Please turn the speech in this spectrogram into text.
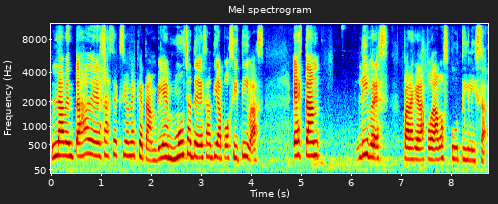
La ventaja de esas secciones es que también muchas de esas diapositivas están libres para que las podamos utilizar.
